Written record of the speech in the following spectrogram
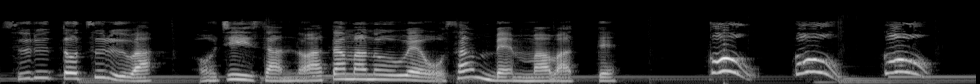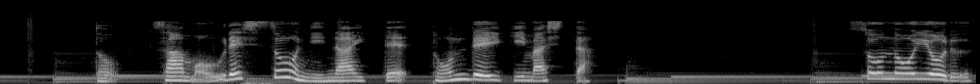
すると鶴はおじいさんの頭の上を三遍回って、ゴーゴーゴーとさも嬉しそうに泣いて飛んでいきました。その夜、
